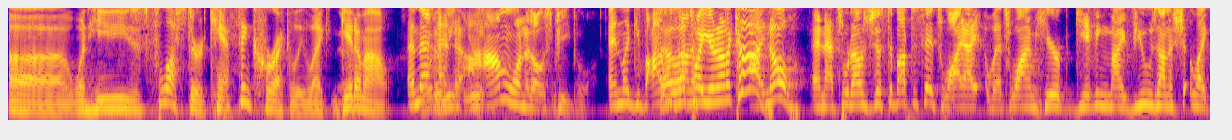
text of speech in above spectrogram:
uh when he's flustered, can't think correctly, like get him out. And that What we- and I'm one of those people. And like if I That- was that's on why you're not a cop. I know. And that's what I was just about to say. It's why I that's why I'm here giving my views on a show. Like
